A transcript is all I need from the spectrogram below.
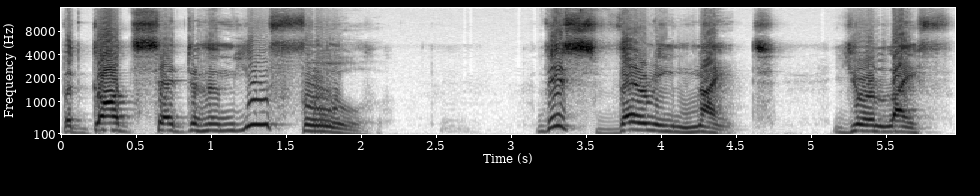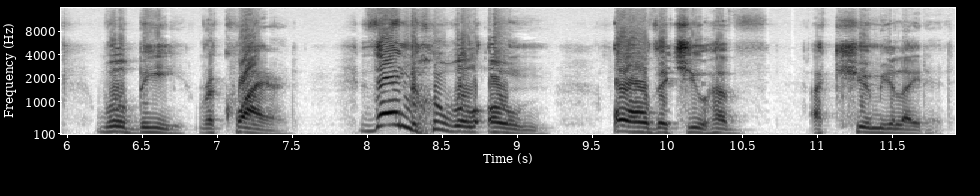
But God said to him, You fool, this very night your life will be required. Then who will own? All that you have accumulated.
